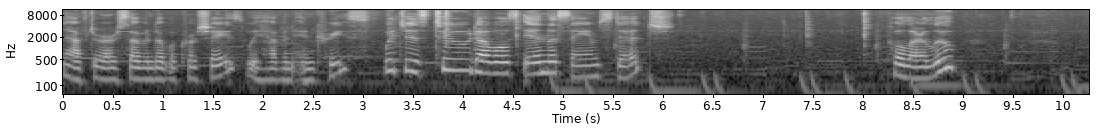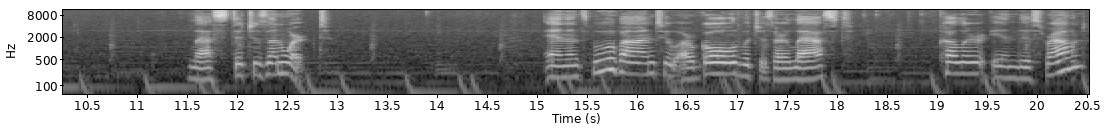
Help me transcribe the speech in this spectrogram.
After our seven double crochets, we have an increase, which is two doubles in the same stitch. Pull our loop. Last stitch is unworked. And let's move on to our gold, which is our last color in this round.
